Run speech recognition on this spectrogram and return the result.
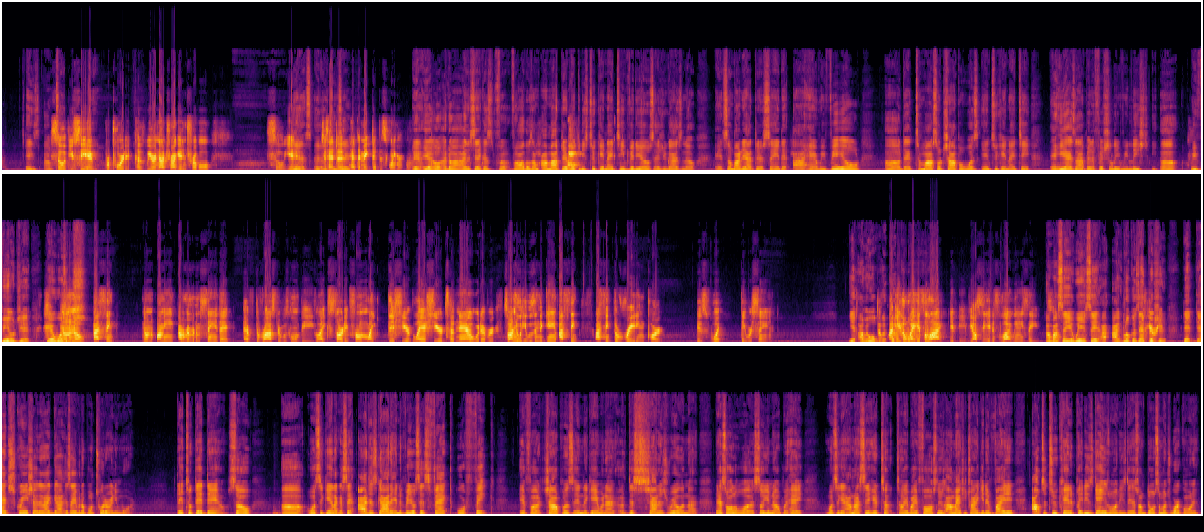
Ex- So if you see it, report it because we are not trying to get in trouble. So yeah, Yes, uh, just had exactly. to had to make that disclaimer. Yeah, yeah, oh, I know, I understand because for for all those, I'm I'm out there making these 2K19 videos, as you guys know, and somebody out there saying that I had revealed uh, that Tommaso Ciampa was in 2K19, and he has not been officially released, uh, revealed yet. There was No, no, no. I think no, no. I mean, I remember them saying that ev- the roster was going to be like started from like this year, last year to now, or whatever. So I knew he was in the game. I think, I think the rating part is what they were saying. Yeah, I mean, well, The- but- uh, either way, it's a lie. If, if y'all see it, it's a lie. We ain't see it. I'm about to say it. We didn't say it. I, I look because that Period. picture, that that screenshot that I got is not even up on Twitter anymore. They took that down. So, uh, once again, like I said, I just got it, and the video says fact or fake. If uh, Ciampa's in the game or not, if this shot is real or not. That's all it was. So you know, but hey, once again, I'm not sitting here t- telling anybody false news. I'm actually trying to get invited out to 2K to play these games one of these days. That's why I'm doing so much work on it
